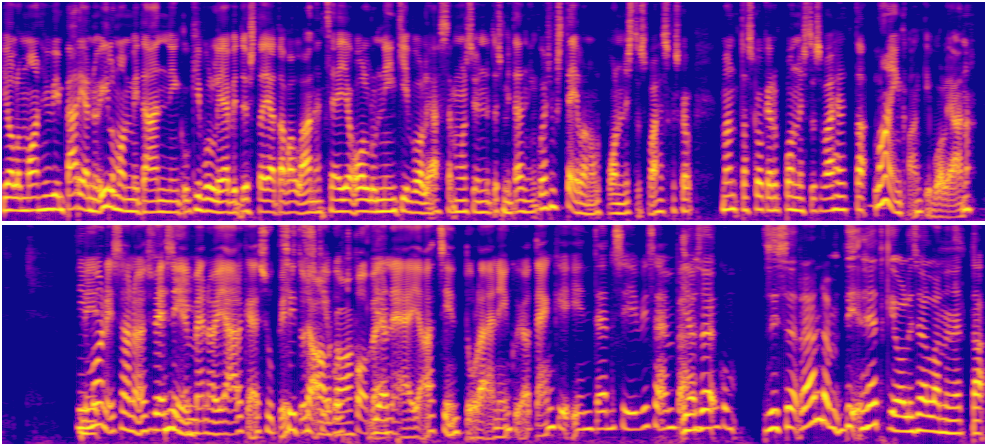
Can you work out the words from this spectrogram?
jolloin mä oon hyvin pärjännyt ilman mitään niin kuin kivunlievitystä ja tavallaan, että se ei ole ollut niin kivulias se mun synnytys, mitä niin kuin esimerkiksi teillä on ollut ponnistusvaiheessa, koska mä en taas kokenut ponnistusvaihetta lainkaan kivuliaana. Niin, niin moni sanoo, että vesiin niin. jälkeen supistuskivut kovenee ja että siitä tulee niin kuin jotenkin intensiivisempää. Ja se, niin kuin... siis se random hetki oli sellainen, että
